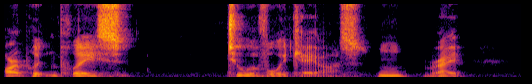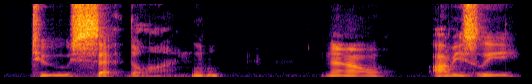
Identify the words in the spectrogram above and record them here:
are put in place to avoid chaos, Mhm. right? To set the line. Mhm. Now, obviously,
